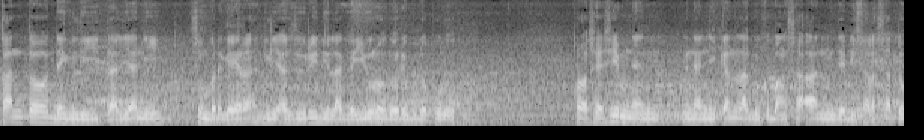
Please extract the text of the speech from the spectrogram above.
Canto degli Italiani, sumber gairah Gli Azzurri di laga Euro 2020. Prosesi menyanyikan lagu kebangsaan menjadi salah satu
